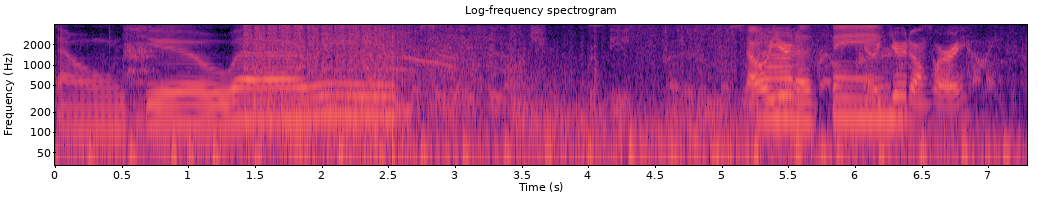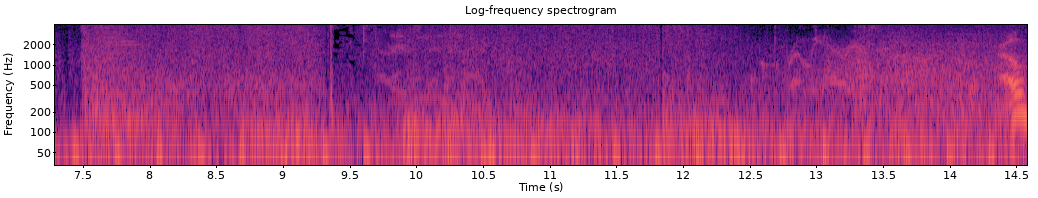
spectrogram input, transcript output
Don't you worry. No, Not a no, you don't worry. Coming. Friendly Harriers. Oh.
